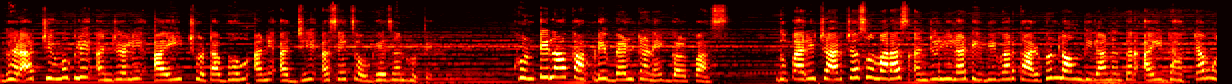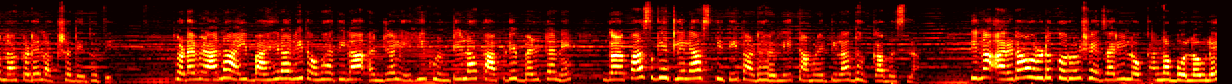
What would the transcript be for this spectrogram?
घरात चिमुकली अंजली आई छोटा भाऊ आणि आजी असे चौघे जण होते. खुंटीला कापडी बेल्ट आणि गळपास. दुपारी चारच्या सुमारास अंजलीला टीव्हीवर कार्टून लावून दिल्यानंतर आई धाकट्या मुलाकडे लक्ष देत होती. थोड्या वेळानं आई बाहेर आली तेव्हा तिला अंजली ही खुंटीला कापडी बेल्टने गळपास घेतलेल्या स्थितीत आढळली त्यामुळे तिला धक्का बसला. तिनं आरडाओरड करून शेजारी लोकांना बोलवले.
